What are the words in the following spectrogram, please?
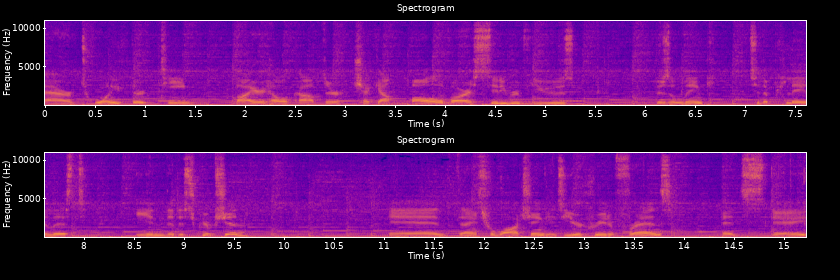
our 2013 Fire helicopter. Check out all of our city reviews. There's a link to the playlist in the description. And thanks for watching. It's your creative friends and stay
